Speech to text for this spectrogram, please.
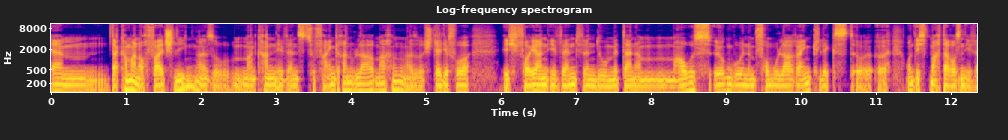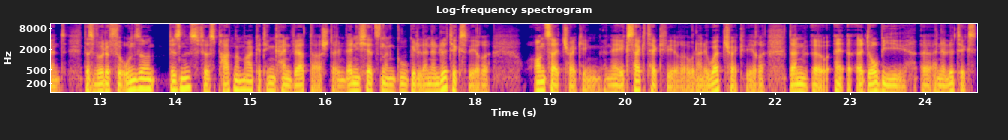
Ähm, da kann man auch falsch liegen, also man kann Events zu feingranular machen. Also stell dir vor, ich feuer ein Event, wenn du mit deiner Maus irgendwo in einem Formular reinklickst äh, und ich mache daraus ein Event. Das würde für unser Business, fürs Partnermarketing keinen Wert darstellen. Wenn ich jetzt ein Google Analytics wäre On-Site-Tracking eine Exact-Tag wäre oder eine Web-Track wäre, dann äh, Adobe äh, Analytics,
